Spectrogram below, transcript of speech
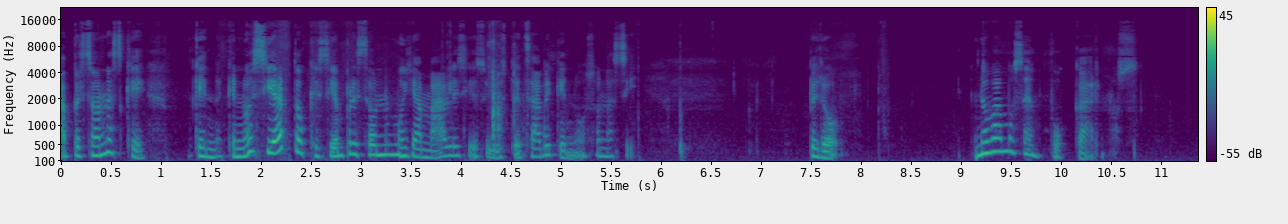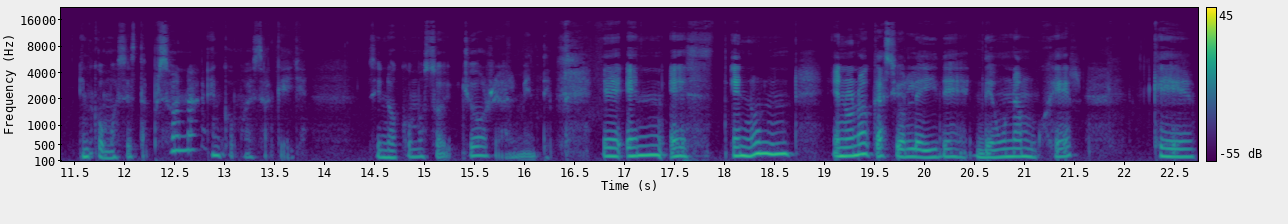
A personas que, que, que, no es cierto, que siempre son muy amables y eso, y usted sabe que no son así. Pero no vamos a enfocarnos en cómo es esta persona, en cómo es aquella, sino cómo soy yo realmente. Eh, en, en, un, en una ocasión leí de, de una mujer que,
